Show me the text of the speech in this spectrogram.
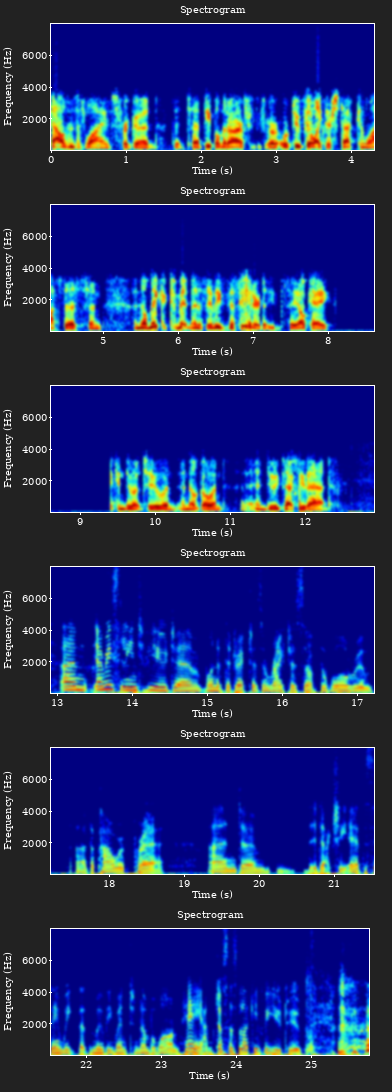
thousands of lives for good that uh, people that are or, or do feel like they're stuck can watch this and and they'll make a commitment as they leave the theater to say okay I can do it too and, and they'll go and and do exactly that. Um, I recently interviewed um, one of the directors and writers of The War Room, uh, The Power of Prayer, and um, it actually aired the same week that the movie went to number one. Hey, I'm just as lucky for you too.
